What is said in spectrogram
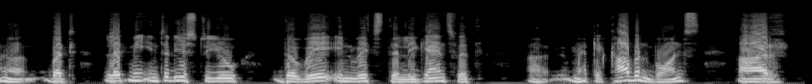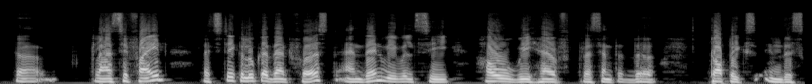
uh, but let me introduce to you the way in which the ligands with uh, metal carbon bonds are uh, classified. Let us take a look at that first and then we will see how we have presented the topics in this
